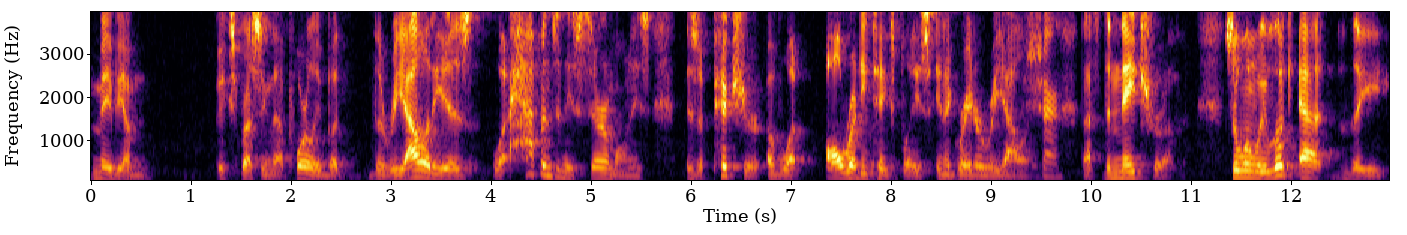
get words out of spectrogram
Maybe I'm expressing that poorly, but the reality is what happens in these ceremonies is a picture of what already takes place in a greater reality. Sure. That's the nature of it. So when we look at the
